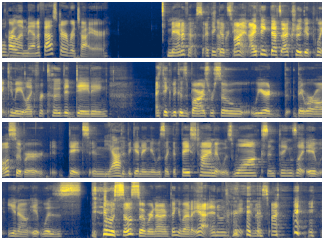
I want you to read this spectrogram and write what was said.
Cool. Carlin, manifest or retire? manifest. I think Sober that's fine. I think that's actually a good point, Kimmy. Like for COVID dating, I think because bars were so weird, they were all sober dates in Yeah. the beginning. It was like the FaceTime, it was walks and things like it. You know, it was it was so sober. Now I'm thinking about it. Yeah, and it was great and it was fine.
